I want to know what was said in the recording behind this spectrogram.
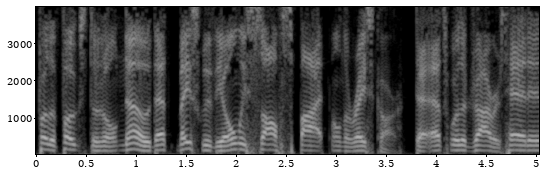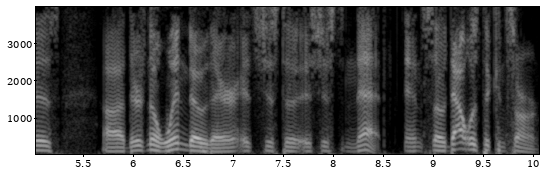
for the folks that don't know, that's basically the only soft spot on the race car. That, that's where the driver's head is. Uh, there's no window there. It's just a, it's just a net. And so that was the concern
